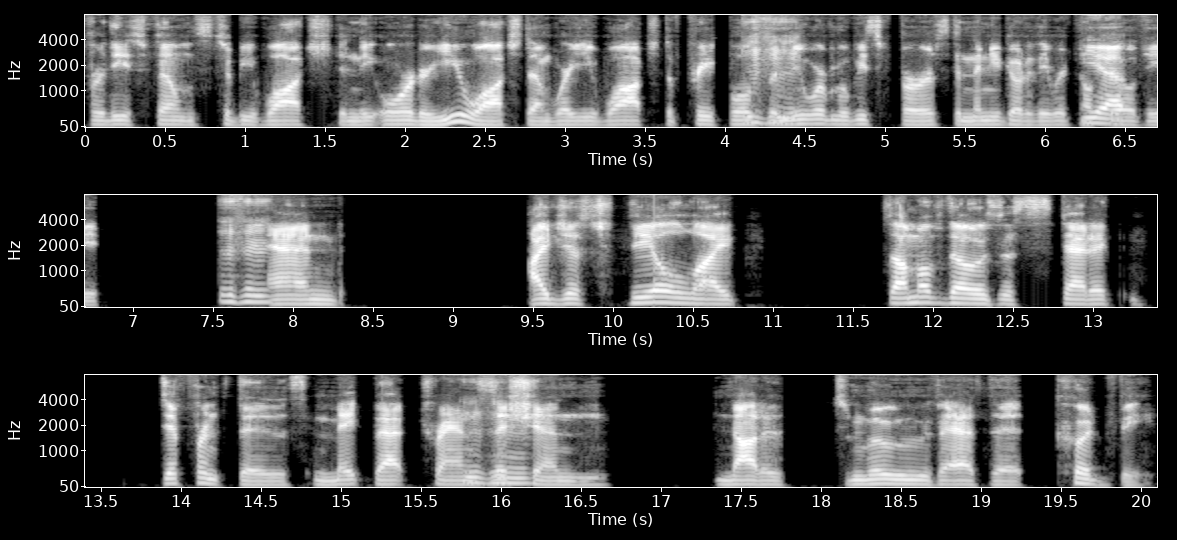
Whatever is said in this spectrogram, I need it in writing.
for these films to be watched in the order you watch them, where you watch the prequels, the Mhm. newer movies first, and then you go to the original Yeah. trilogy. And I just feel like some of those aesthetic differences make that mm-hmm. transition not as smooth as it could be.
